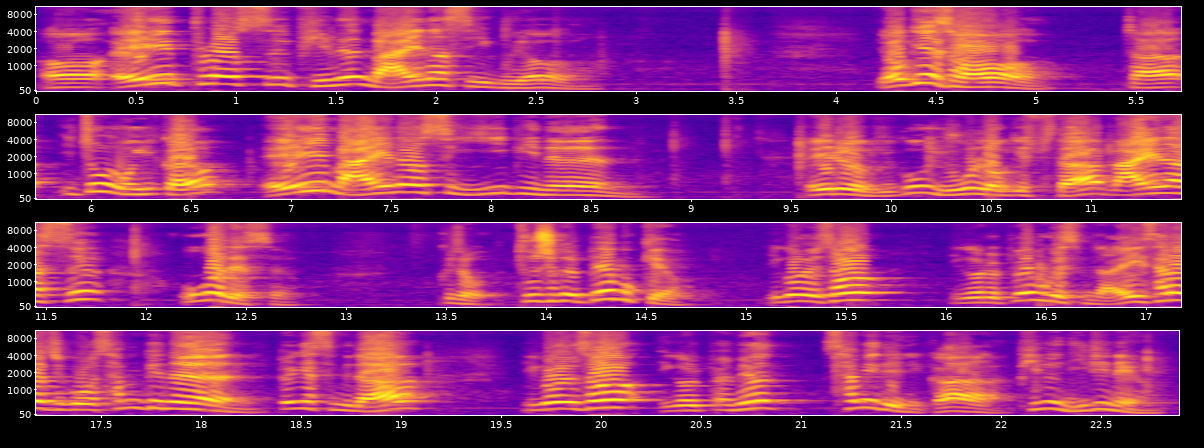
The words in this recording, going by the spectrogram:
어, a 플러스 b는 마이너스 2고요. 여기에서 자 이쪽으로 넘길까요? a 마이너스 2b는 a를 넘기고 6을 넘깁시다. 마이너스 5가 됐어요. 그죠? 두 식을 빼볼게요. 이거에서 이거를 빼보겠습니다. a 사라지고 3b는 빼겠습니다. 이거에서 이걸 빼면 3이 되니까 b는 1이네요.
